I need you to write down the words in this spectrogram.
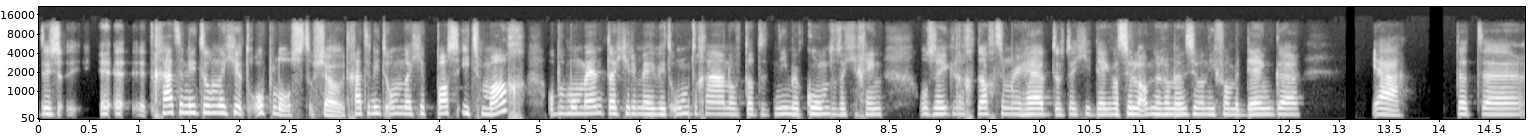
dus eh, eh, het gaat er niet om dat je het oplost of zo. Het gaat er niet om dat je pas iets mag op het moment dat je ermee weet om te gaan. Of dat het niet meer komt. Of dat je geen onzekere gedachten meer hebt. Of dat je denkt, wat zullen andere mensen wel niet van me denken? Ja, dat, eh,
